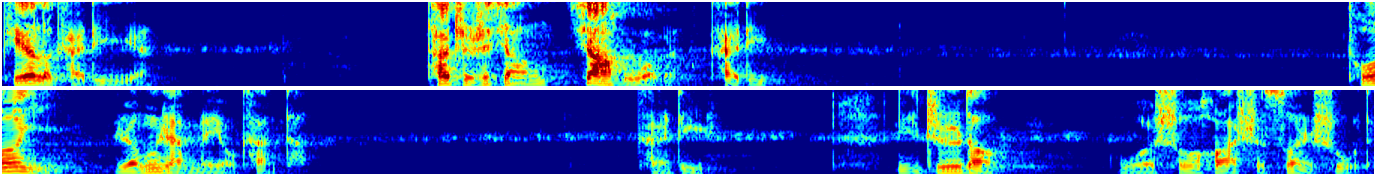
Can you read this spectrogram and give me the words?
瞥了凯蒂一眼，他只是想吓唬我们。凯蒂，托伊仍然没有看他。凯蒂，你知道我说话是算数的。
